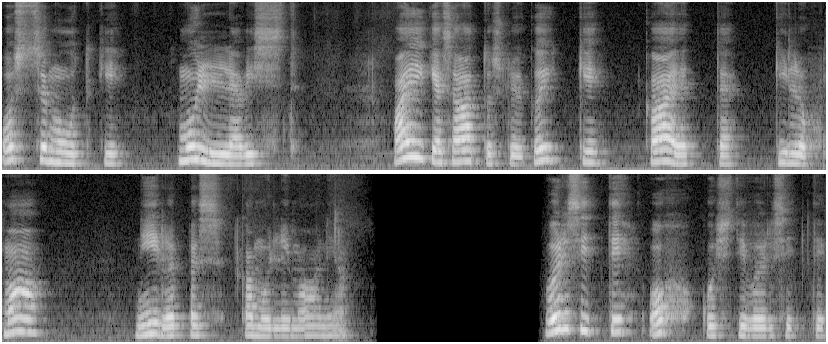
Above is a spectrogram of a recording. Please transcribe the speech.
ostse muudki, mulje vist. aig ja saatus löö kõiki ka ette, killuh maa. nii lõppes ka mullimaania. võlsiti, oh kusti võlsiti.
